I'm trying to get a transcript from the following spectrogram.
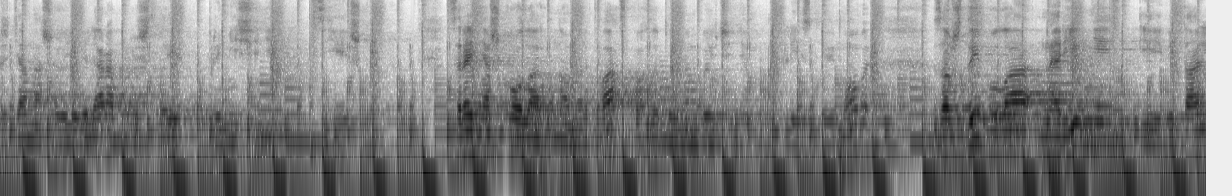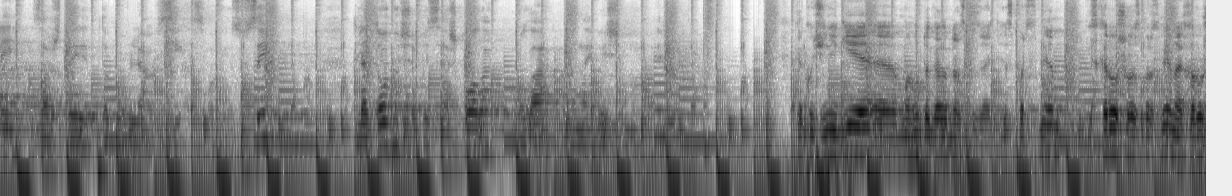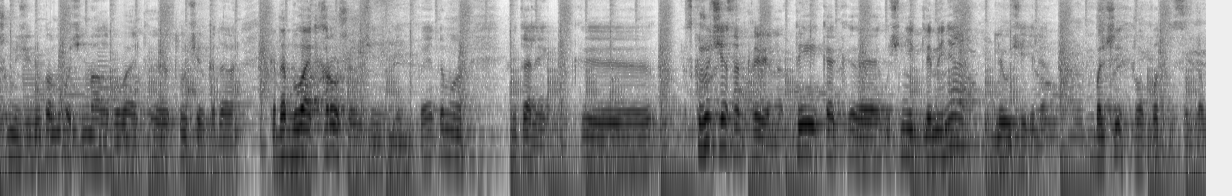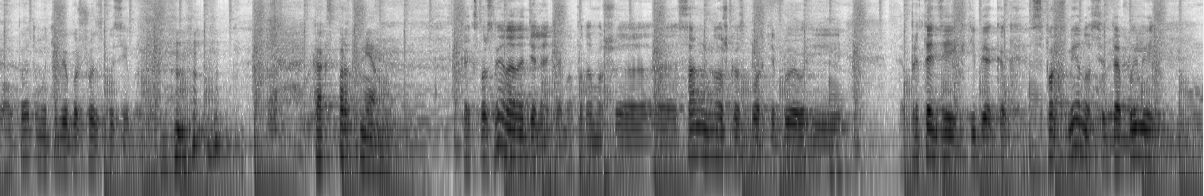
життя нашого ювіляра пройшли в приміщенні цієї школи. Середня школа номер 2 з поглибленим вивченням англійської мови завжди була на рівні, і Віталій завжди додавав всіх своїх зусиль для того, щоб ця школа була на найвищому рівні. Как ученики э, могу только одно сказать. Спортсмен, из хорошего спортсмена хорошим учеником очень мало бывает э, случаев, когда, когда бывают хорошие ученики. Поэтому, Виталий, к- э, скажу честно, откровенно, ты как э, ученик для меня, для учителя, больших хлопот не создавал. Поэтому тебе большое спасибо. Як спортсмен. Как спортсмен это отдельная тема, потому что э, сам немножко в спорте был, и претензии к тебе как спортсмену всегда были,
